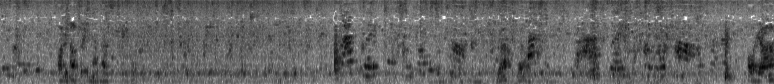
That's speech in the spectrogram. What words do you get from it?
里头。啊，你到水里面的。好。好呀。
